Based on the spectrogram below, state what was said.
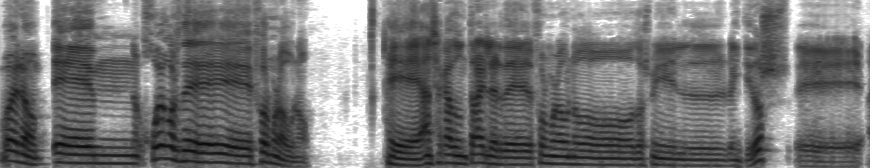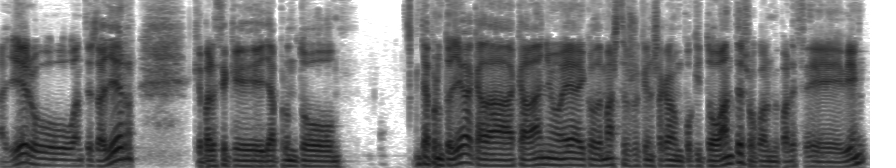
Bueno, eh, juegos de Fórmula 1. Eh, han sacado un tráiler del Fórmula 1 2022 eh, ayer o antes de ayer, que parece que ya pronto ya pronto llega. Cada, cada año EA y Codemasters lo quieren sacar un poquito antes, lo cual me parece bien.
